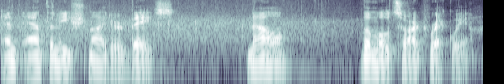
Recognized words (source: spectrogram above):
and Anthony Schneider, bass. Now, the Mozart Requiem.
